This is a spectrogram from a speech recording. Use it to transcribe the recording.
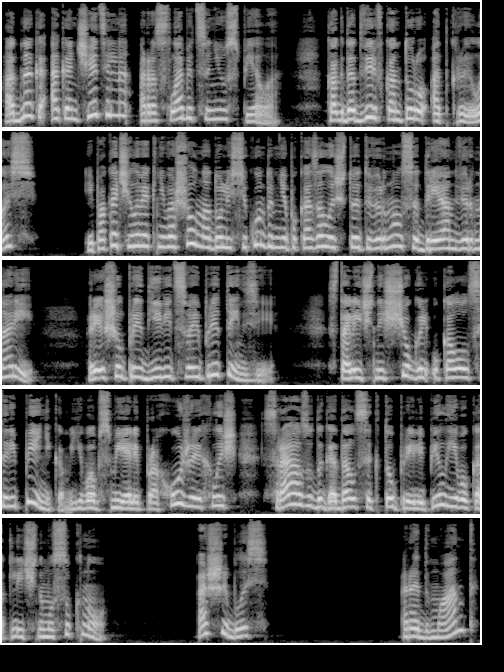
Однако окончательно расслабиться не успела. Когда дверь в контору открылась, и пока человек не вошел, на долю секунды мне показалось, что это вернулся Дриан Вернари, решил предъявить свои претензии. Столичный щеголь укололся репейником, его обсмеяли прохожие, и хлыщ сразу догадался, кто прилепил его к отличному сукну. Ошиблась. «Редмант?»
